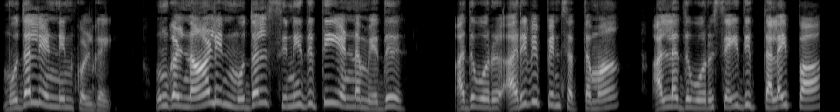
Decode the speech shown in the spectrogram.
முதல் எண்ணின் கொள்கை. உங்கள் நாளின் முதல் சினிதித்தி எண்ணம் எது? அது ஒரு அறிவிப்பின் சத்தமா? அல்லது ஒரு செய்தித் தலைப்பா?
